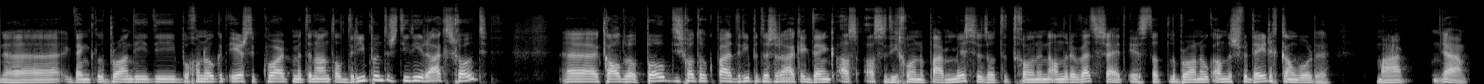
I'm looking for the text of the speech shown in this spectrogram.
Eh, ik denk LeBron, die, die begon ook het eerste kwart met een aantal driepunters die hij raak schoot. Eh, Caldwell Pope, die schoot ook een paar driepunters raak. Ik denk, als, als ze die gewoon een paar missen, dat het gewoon een andere wedstrijd is. Dat LeBron ook anders verdedigd kan worden. Maar ja,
